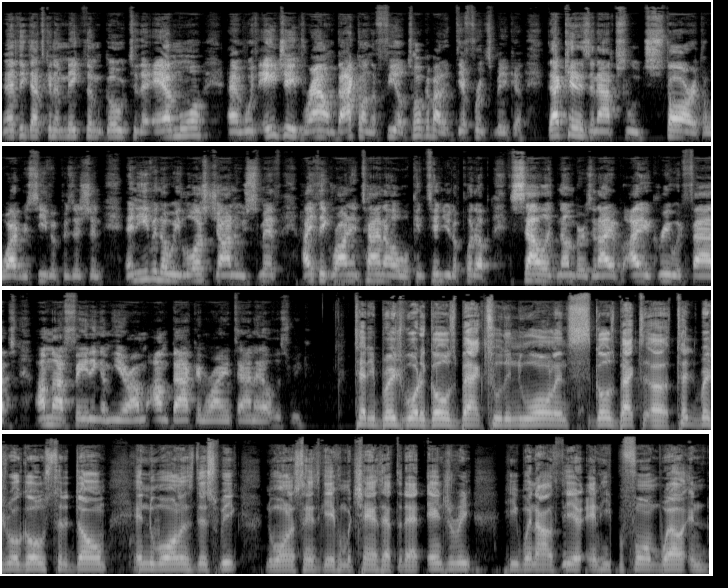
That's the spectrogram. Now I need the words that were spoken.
and I think that's going to make them go to the air more. And with AJ Brown back on the field, talk about a difference maker. That kid is an absolute star at the wide receiver position. And even though we lost Jonnu Smith, I think Ryan Tannehill will continue to put up solid numbers. And I I agree with Fabs. I'm not fading him here. I'm I'm backing Ryan Tannehill this week. Teddy Bridgewater goes back to the New Orleans, goes back to uh, Teddy Bridgewater goes to the Dome in New Orleans this week. New Orleans Saints gave him a chance after that injury. He went out there and he performed well and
